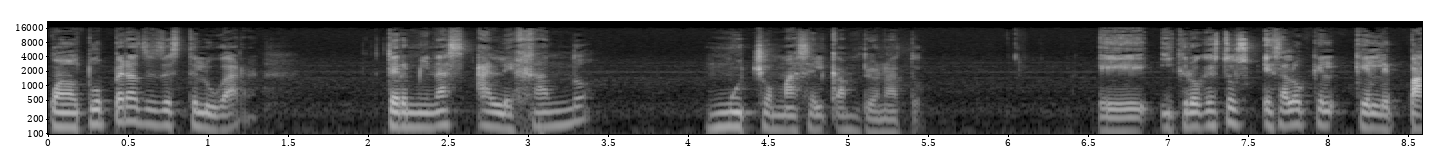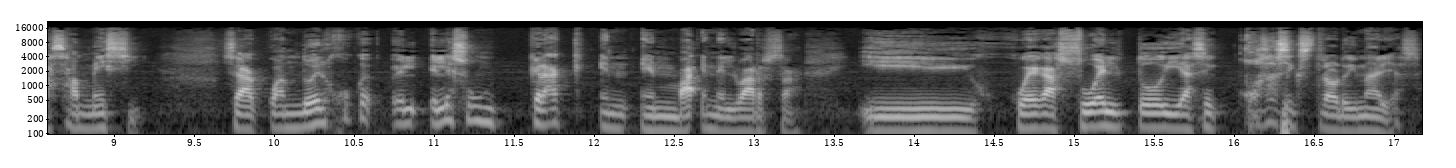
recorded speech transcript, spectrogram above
cuando tú operas desde este lugar, terminas alejando mucho más el campeonato. Eh, y creo que esto es, algo que, le pasa a Messi. O sea, cuando él juega, él, es un crack en, en, el Barça y juega suelto y hace cosas extraordinarias.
